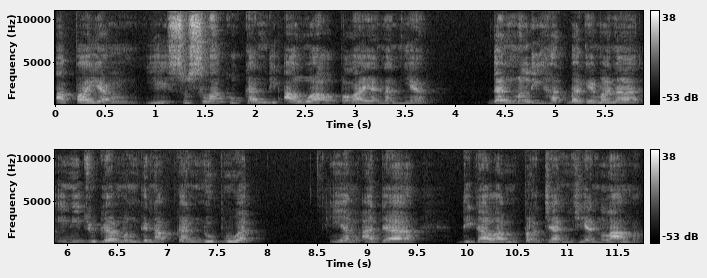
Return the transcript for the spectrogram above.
apa yang Yesus lakukan di awal pelayanannya dan melihat bagaimana ini juga menggenapkan nubuat yang ada di dalam perjanjian lama.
